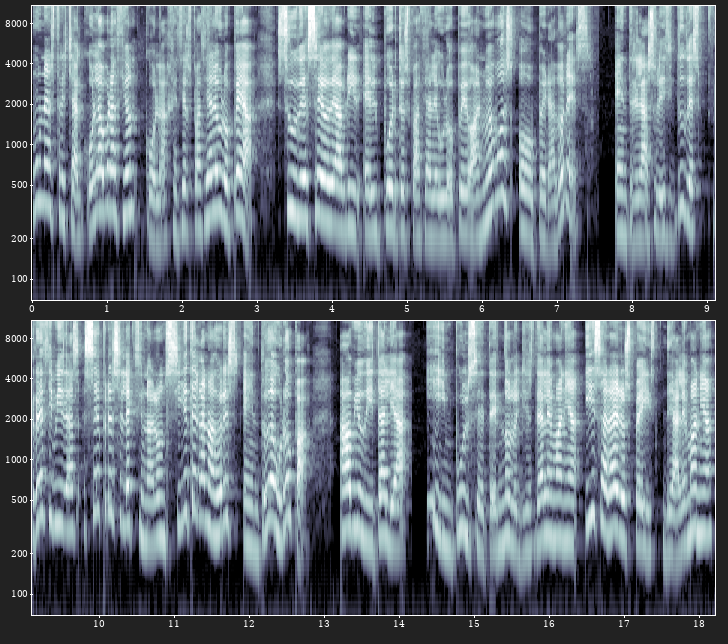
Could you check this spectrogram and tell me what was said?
una estrecha colaboración con la Agencia Espacial Europea, su deseo de abrir el puerto espacial europeo a nuevos operadores. Entre las solicitudes recibidas se preseleccionaron siete ganadores en toda Europa. Avio de Italia, y Impulse Technologies de Alemania, Isar Aerospace de Alemania,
